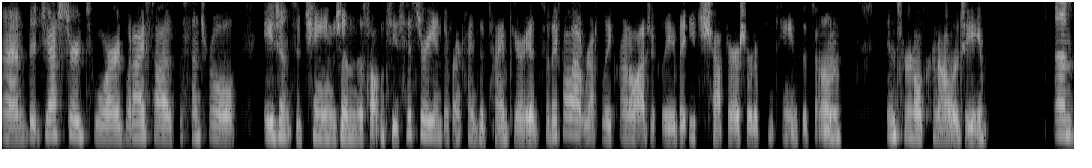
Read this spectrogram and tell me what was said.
um, that gestured toward what I saw as the central agents of change in the Salton Sea's history in different kinds of time periods. So they fall out roughly chronologically, but each chapter sort of contains its own internal chronology. Um,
